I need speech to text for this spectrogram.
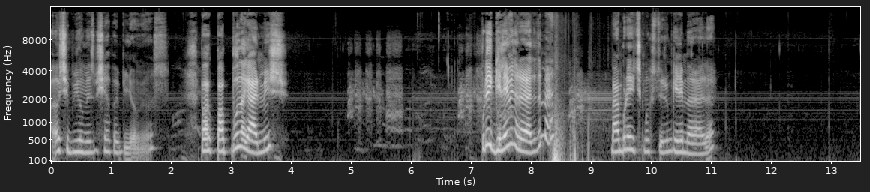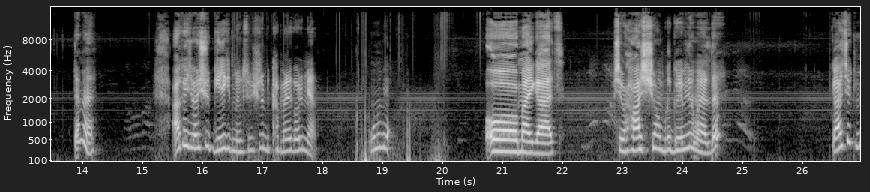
açabiliyor muyuz? Bir şey yapabiliyor muyuz? Bak bak bu da gelmiş. Buraya gelemiyor herhalde değil mi? Ben buraya çıkmak istiyorum. Gelemiyor herhalde. Değil mi? Arkadaşlar ben şu geri gitmek istiyorum. Şurada bir kamera gördüm ya. Onu bir... Oh my god. Şimdi ha şu an burada görebiliyorum herhalde. Gerçek mi?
